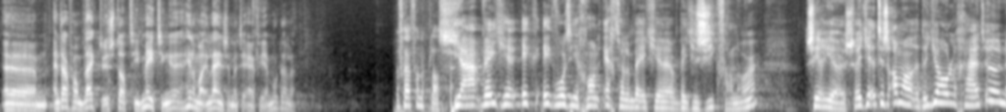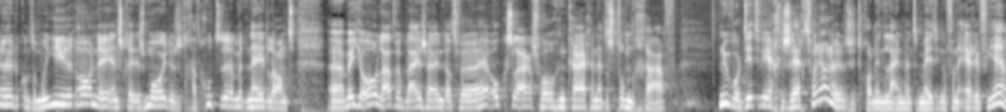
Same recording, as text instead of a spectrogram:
Ehm, en daarvan blijkt dus dat die metingen helemaal in lijn zijn met de RVM-modellen. Mevrouw van der Plas. Ja, weet je, ik, ik word hier gewoon echt wel een beetje, een beetje ziek van hoor. Serieus. Weet je, het is allemaal de joligheid. Oh nee, er komt allemaal hier. Oh nee, Enschede is mooi, dus het gaat goed eh, met Nederland. Eh, weet je, oh, laten we blij zijn dat we hè, ook salarisverhoging krijgen, net als Tom de Graaf. Nu wordt dit weer gezegd van, ja, dat zit gewoon in lijn met de metingen van de RIVM.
